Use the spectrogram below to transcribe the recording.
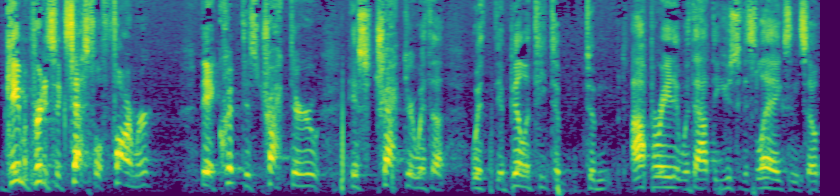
Became a pretty successful farmer. They equipped his tractor, his tractor with, a, with the ability to, to operate it without the use of his legs. And so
